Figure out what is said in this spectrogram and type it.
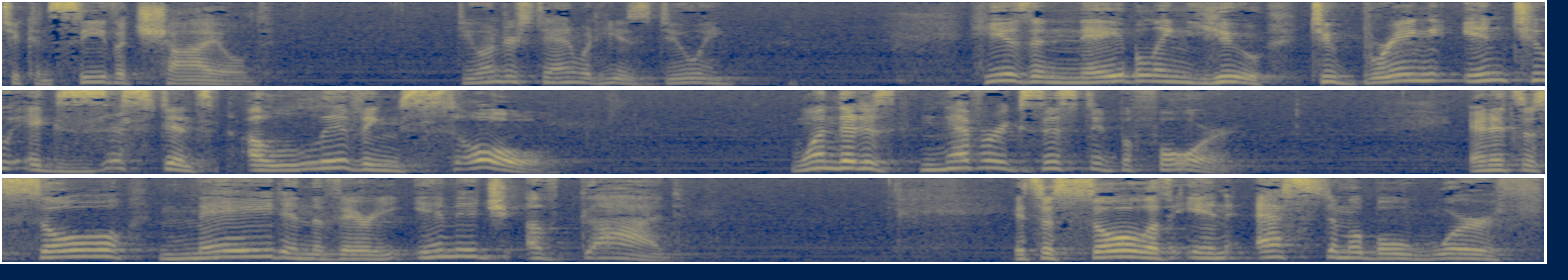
to conceive a child, do you understand what He is doing? He is enabling you to bring into existence a living soul, one that has never existed before. And it's a soul made in the very image of God. It's a soul of inestimable worth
